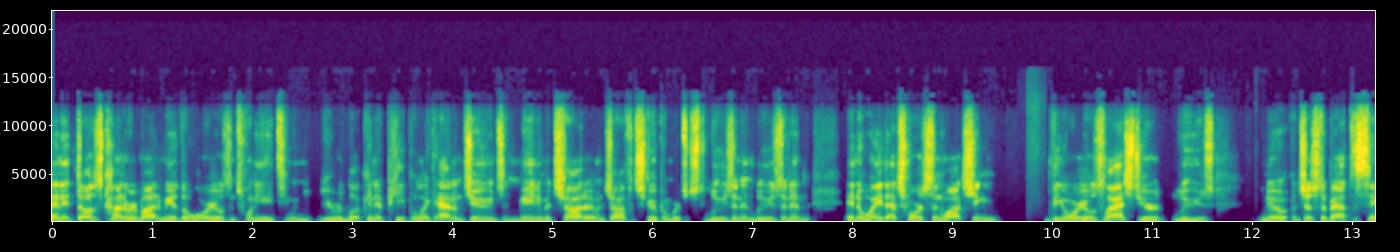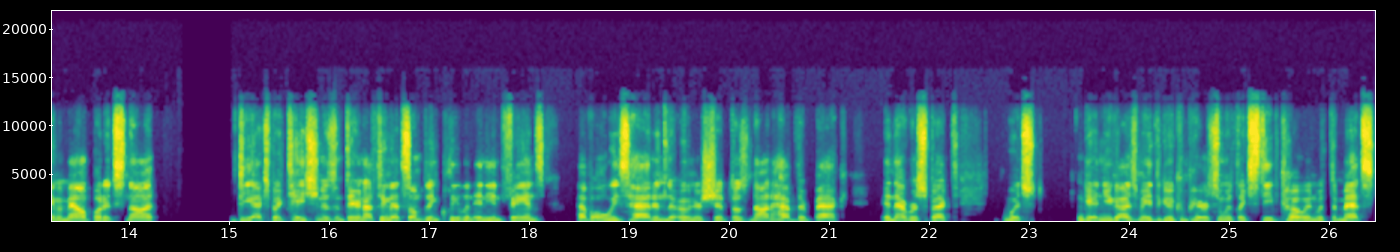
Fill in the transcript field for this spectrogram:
And it does kind of remind me of the Orioles in 2018 when you were looking at people like Adam Jones and Manny Machado and Jonathan Schoop, and we're just losing and losing. And in a way, that's worse than watching the Orioles last year lose, you know, just about the same amount, but it's not the expectation isn't there. And I think that's something Cleveland Indian fans have always had, and the ownership does not have their back in that respect, which again, you guys made the good comparison with like Steve Cohen with the Mets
